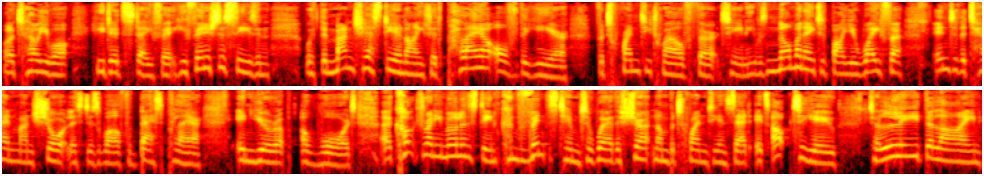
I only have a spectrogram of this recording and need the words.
Well, I tell you what, he did stay fit. He finished the season with the Manchester United Player of the Year for 2012 13. He was nominated by UEFA into the 10 man shortlist as well for Best Player in Europe award. Uh, Coach René Meulensteen convinced him to wear the shirt number 20 and said, It's up to you to lead the line,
